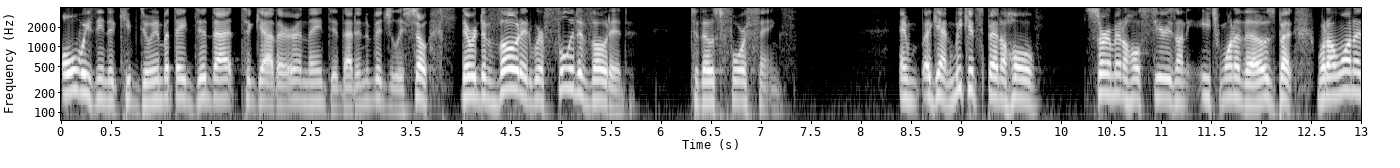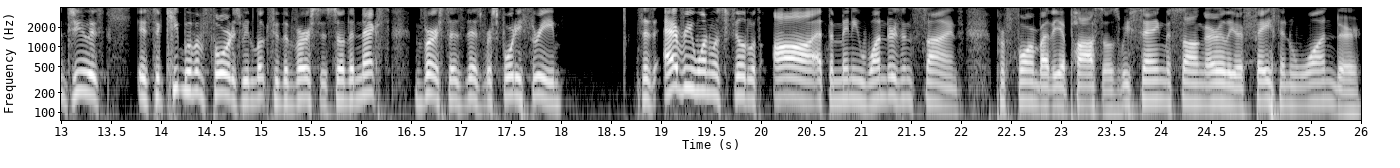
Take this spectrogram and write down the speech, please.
always need to keep doing, but they did that together and they did that individually. So they were devoted, we're fully devoted to those four things. And again, we could spend a whole sermon, a whole series on each one of those. But what I want to do is is to keep moving forward as we look through the verses. So the next verse says this, verse 43 says everyone was filled with awe at the many wonders and signs performed by the apostles. We sang the song earlier, faith and wonder,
